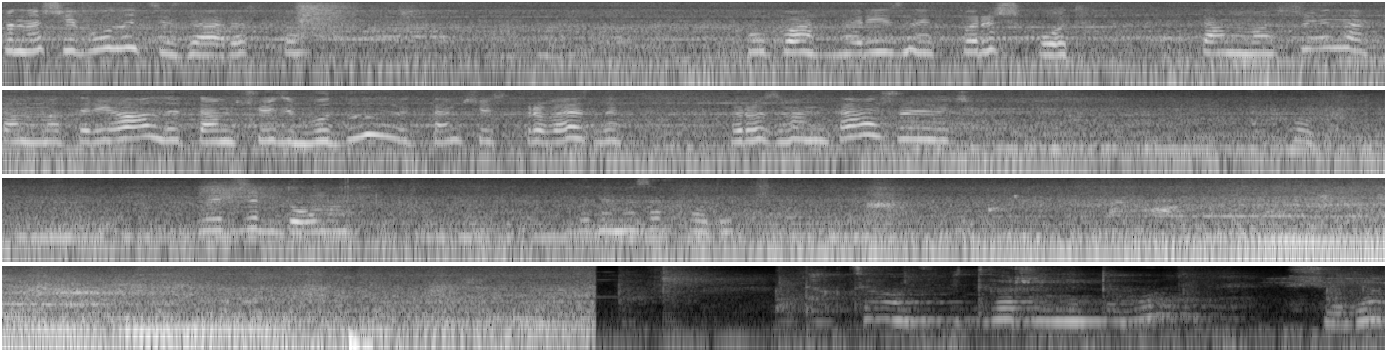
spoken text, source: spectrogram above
по нашій вулиці зараз, то купа різних перешкод. Там машина, там матеріали, там щось будують, там щось привезли, розвантажують. Ух. Ми вже вдома. Будемо заходити. Так, це вам підтвердження того, що я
